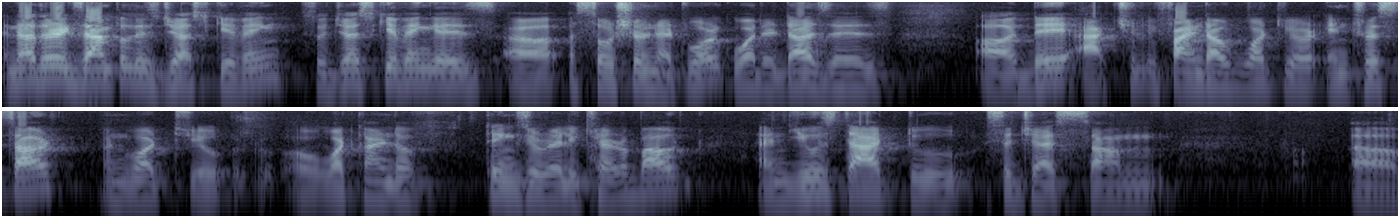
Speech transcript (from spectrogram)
Another example is Just Giving. So Just Giving is uh, a social network. What it does is uh, they actually find out what your interests are and what, you, what kind of things you really care about, and use that to suggest some, uh,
